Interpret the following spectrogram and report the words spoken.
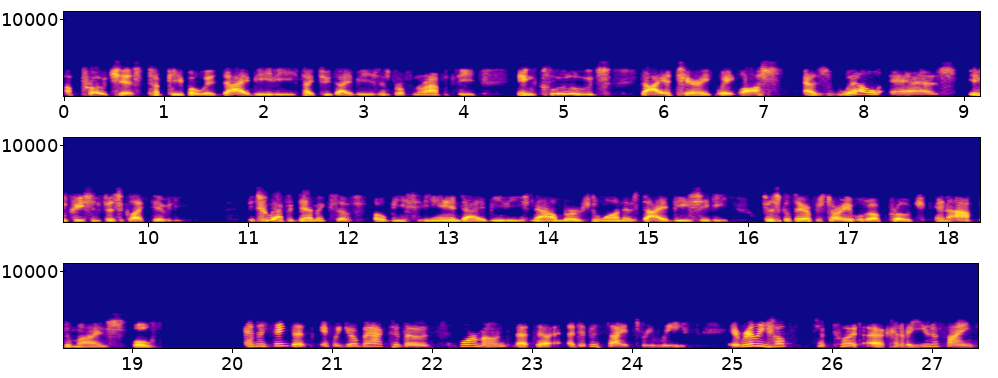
approaches to people with diabetes, type 2 diabetes, and peripheral neuropathy includes dietary weight loss as well as increase in physical activity the two epidemics of obesity and diabetes now merged one as diabetes. Physical therapists are able to approach and optimize both. And I think that if we go back to those hormones that the adipocytes release, it really helps to put a kind of a unifying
